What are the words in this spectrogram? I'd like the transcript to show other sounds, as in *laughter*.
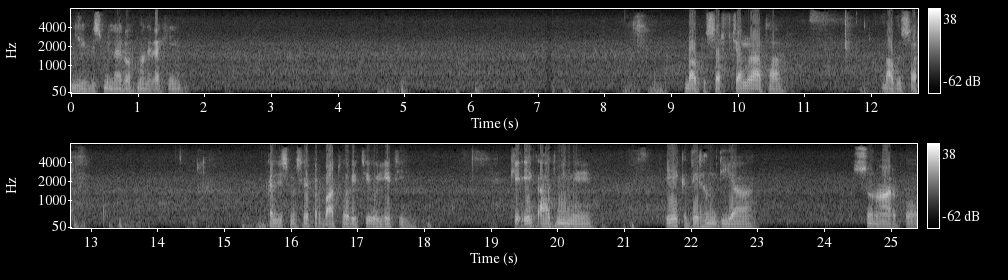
جی بسم اللہ الرحمن الرحیم۔ بابو شرف چل رہا تھا۔ بابو شرف کل جس مسئلے پر بات ہو رہی تھی وہ یہ تھی کہ ایک آدمی نے ایک درہم دیا سونار کو۔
